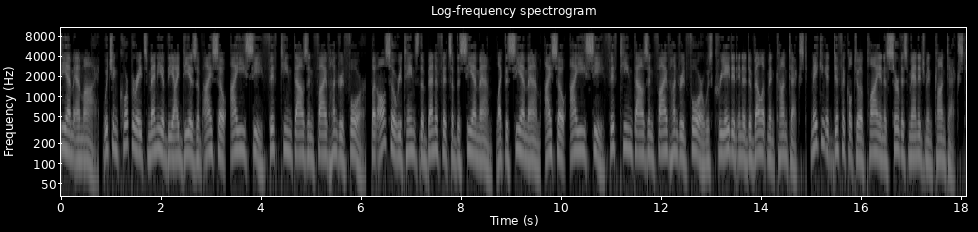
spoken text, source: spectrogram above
CMMI, which incorporates many of the ideas of ISO, IEC 15504, but also retains the benefits of the CMM. Like the CMM, ISO, IEC 15504 was created in a development context, making it difficult to apply in a service management context.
